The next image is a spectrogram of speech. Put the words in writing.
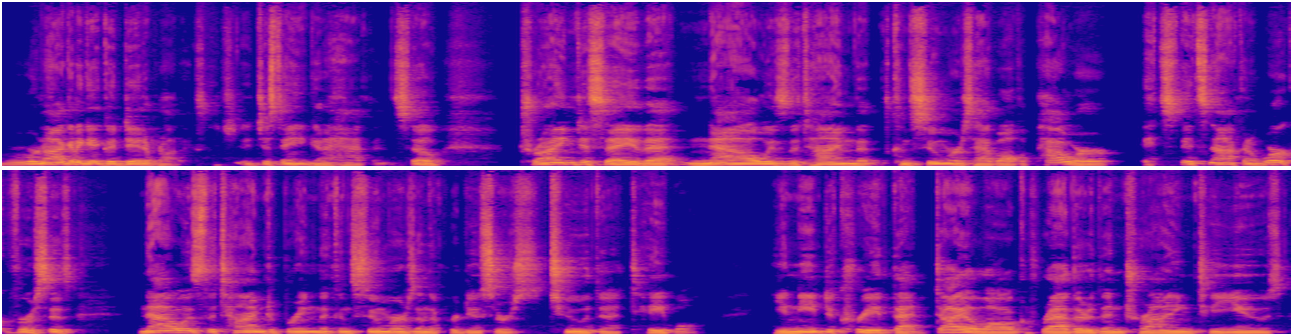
we're not going to get good data products. It just ain't going to happen. So trying to say that now is the time that consumers have all the power, it's, it's not going to work versus now is the time to bring the consumers and the producers to the table you need to create that dialogue rather than trying to use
